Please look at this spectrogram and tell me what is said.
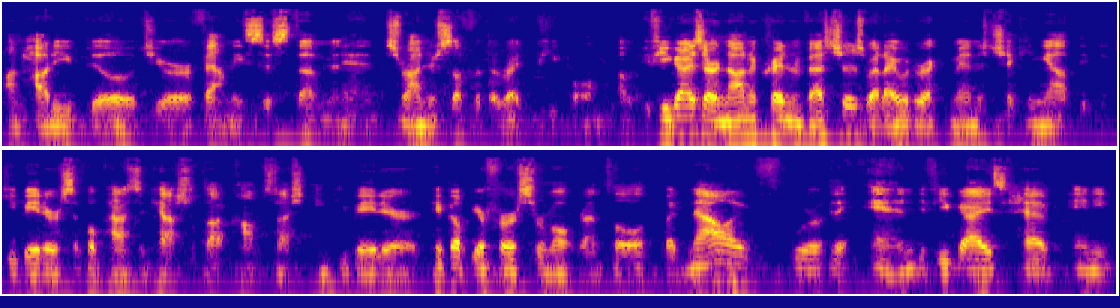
on how do you build your family system and surround yourself with the right people. If you guys are non-accredited investors, what I would recommend is checking out the incubator, simplepassivecashflow.com slash incubator. Pick up your first remote rental. But now if we're at the end, if you guys have any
